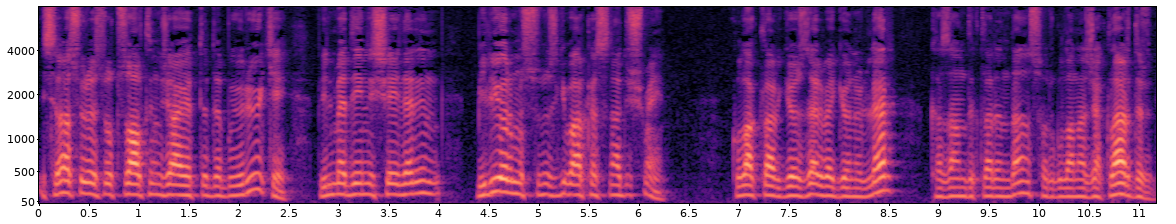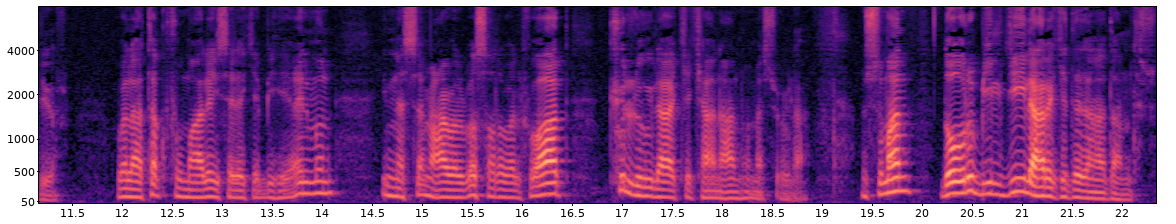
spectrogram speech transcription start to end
İsra suresi 36. ayette de buyuruyor ki bilmediğiniz şeylerin biliyor musunuz gibi arkasına düşmeyin. Kulaklar, gözler ve gönüller kazandıklarından sorgulanacaklardır diyor. Ve la takfu ma leyse leke bihi ilmun inne sem'a vel basara vel fuat kullu ulake kana anhu mes'ula. Müslüman doğru bilgiyle hareket eden adamdır.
